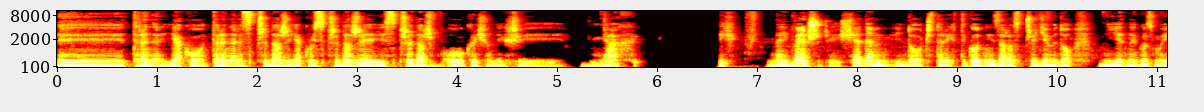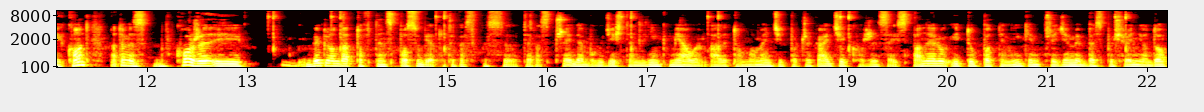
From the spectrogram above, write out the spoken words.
yy, trener, jako trener sprzedaży, jakość sprzedaży, sprzedaż w określonych yy, dniach tych najwęższych, czyli 7 do 4 tygodni. Zaraz przejdziemy do jednego z moich kont. Natomiast yy, Wygląda to w ten sposób. Ja tu teraz, przejdę, bo gdzieś ten link miałem, ale to w momencie poczekajcie, korzystaj z panelu i tu pod tym linkiem przejdziemy bezpośrednio do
